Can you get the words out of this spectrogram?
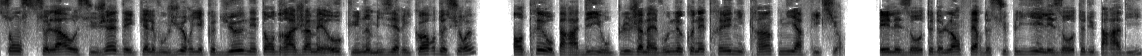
Sont-ce ceux-là au sujet desquels vous juriez que Dieu n'étendra jamais aucune miséricorde sur eux? Entrez au paradis où plus jamais vous ne connaîtrez ni crainte ni affliction. Et les hôtes de l'enfer de supplier les hôtes du paradis,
